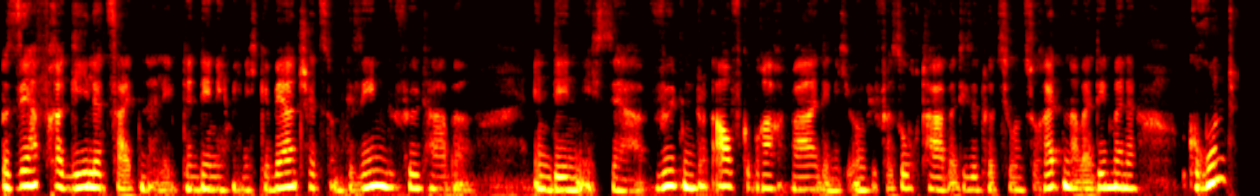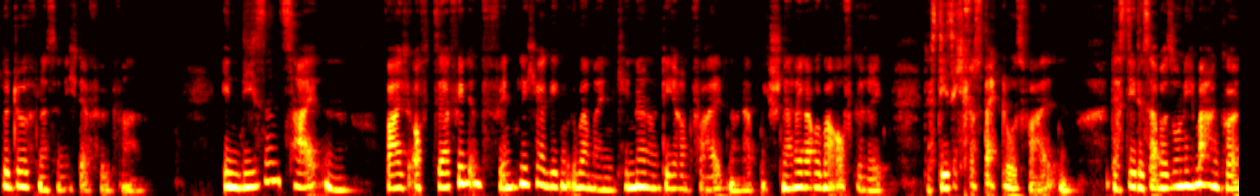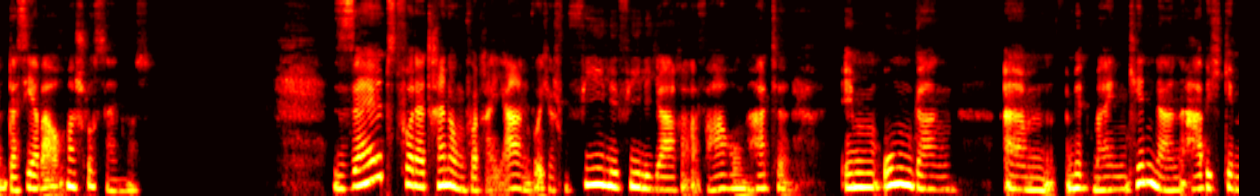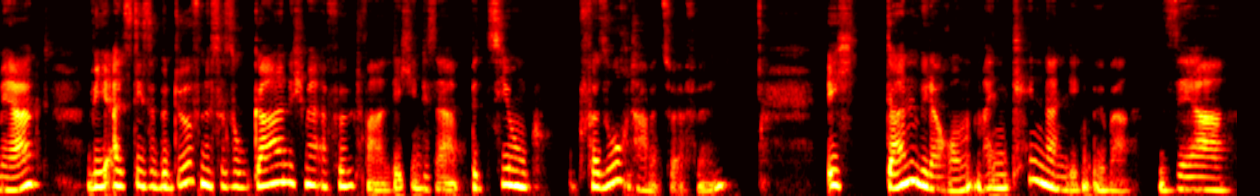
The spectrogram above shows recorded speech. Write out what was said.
sehr fragile Zeiten erlebt, in denen ich mich nicht gewertschätzt und gesehen gefühlt habe, in denen ich sehr wütend und aufgebracht war, in denen ich irgendwie versucht habe, die Situation zu retten, aber in denen meine Grundbedürfnisse nicht erfüllt waren. In diesen Zeiten war ich oft sehr viel empfindlicher gegenüber meinen Kindern und deren Verhalten und habe mich schneller darüber aufgeregt, dass die sich respektlos verhalten, dass die das aber so nicht machen können, dass sie aber auch mal Schluss sein muss. Selbst vor der Trennung vor drei Jahren, wo ich ja schon viele, viele Jahre Erfahrung hatte im Umgang ähm, mit meinen Kindern, habe ich gemerkt, wie als diese Bedürfnisse so gar nicht mehr erfüllt waren, die ich in dieser Beziehung versucht habe zu erfüllen, ich dann wiederum meinen Kindern gegenüber sehr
